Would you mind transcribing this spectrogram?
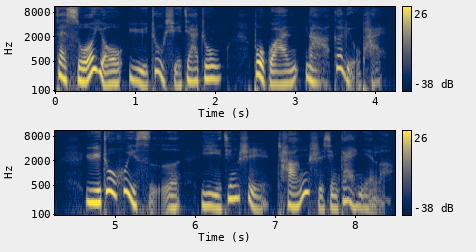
在所有宇宙学家中，不管哪个流派。宇宙会死已经是常识性概念了。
